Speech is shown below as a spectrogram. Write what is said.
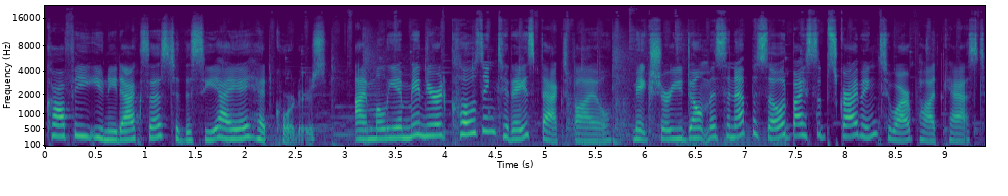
of coffee, you need access to the CIA headquarters. I'm Malia Minyard, closing today's fact file. Make sure you don't miss an episode by subscribing to our podcast.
